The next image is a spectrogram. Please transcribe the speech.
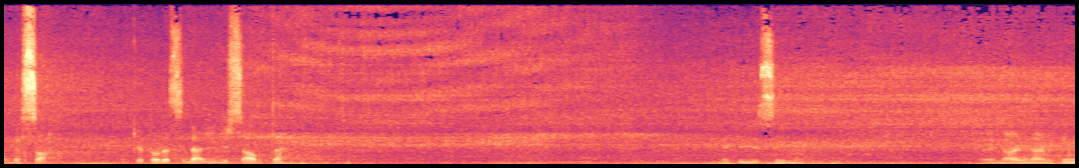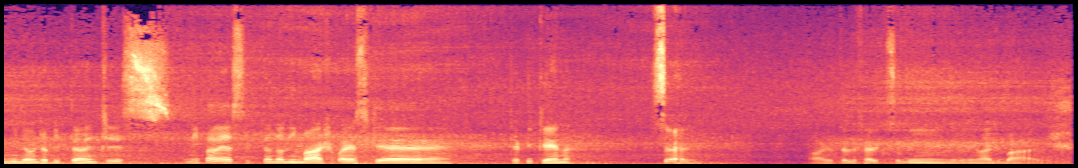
Olha só. Aqui é toda a cidade de Salta. Daqui de cima. É enorme, enorme. Tem um milhão de habitantes. Nem parece, estando ali embaixo, parece que é, que é pequena. Sério. Olha o teleférico subindo, ele vem lá de baixo.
